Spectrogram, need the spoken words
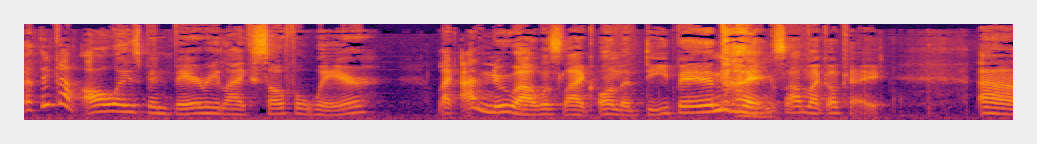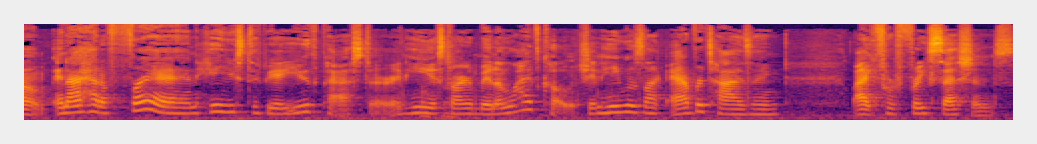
I think I've always been very like self aware. Like I knew I was like on the deep end, like so I'm like okay. Um, and I had a friend. He used to be a youth pastor, and he had started being a life coach, and he was like advertising, like for free sessions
